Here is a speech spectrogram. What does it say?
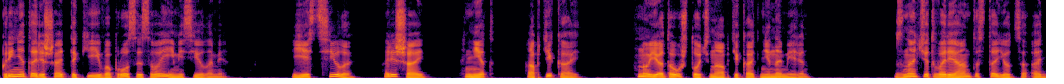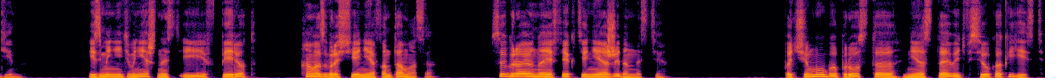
принято решать такие вопросы своими силами. Есть силы – решай. Нет – обтекай. Но я-то уж точно обтекать не намерен. Значит, вариант остается один – изменить внешность и вперед. Возвращение Фантомаса. Сыграю на эффекте неожиданности. Почему бы просто не оставить все как есть?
